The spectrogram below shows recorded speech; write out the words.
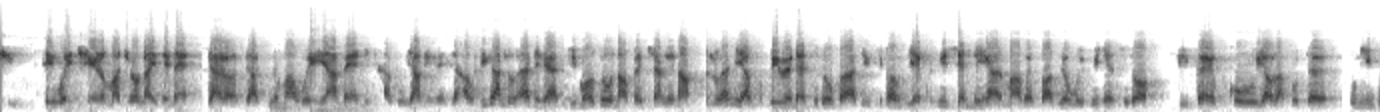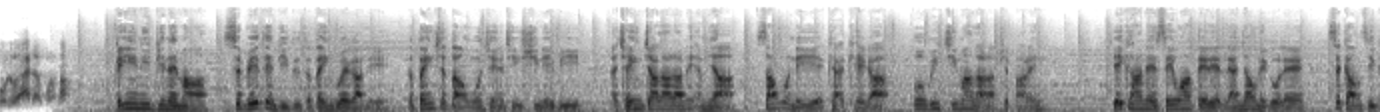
ရှိဘူးသေးဝင်ချင်တော့မှကျွန်တော်လိုက်တဲ့နဲ့ကြတော့ကြပြီးမှဝယ်ရမယ့်အနေအထားကိုရောက်နေတယ်ကြာဟုတ်အဓိကလိုအပ်နေတဲ့ဒီမော့ဆိုနောက်ဖက်ချန်လေတော့လိုအပ်နေရမပေးဘဲနဲ့သူတို့ကဒီစစ်ကောင်စီရဲ့ commission နေရာမှာပဲသွားပြောဝေပေးနေဆိုတော့ ဒီဘက်ကိုရောက်လာဖို့တဲ့ဦးညီကိုလိုအပ်တော့ပေါ့နော်ကရင်ပြည်နယ်မှာစစ်ဘေးသင့်ပြည်သူတသိန်းခွဲကနေတသိန်း၈တောင်ဝန်းကျင်အထိရှိနေပြီးအချိန်ကြာလာတာနဲ့အမျှစောင်းဝတ်နေရေးအခက်အခဲကပိုပြီးကြီးမားလာတာဖြစ်ပါတယ်။ရိတ်ခါနဲ့စေဝါတဲတဲ့လမ်းကြောင်းတွေကိုလည်းစစ်ကောင်စီက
